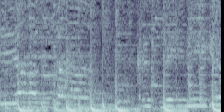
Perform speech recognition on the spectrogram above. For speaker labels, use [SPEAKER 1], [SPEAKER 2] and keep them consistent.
[SPEAKER 1] yaksan Kız beni gör.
